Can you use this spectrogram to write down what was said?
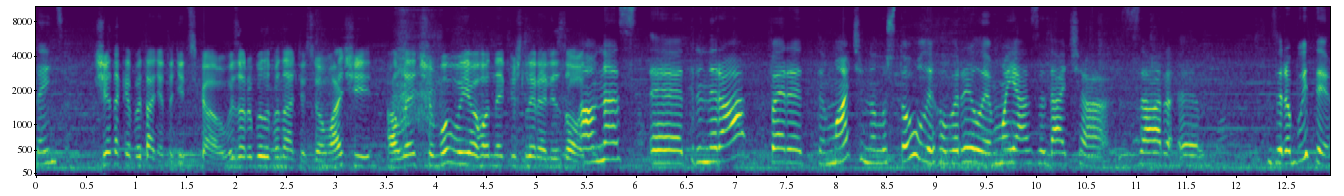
100-200%. Ще таке питання тоді цікаве. Ви заробили пенальті в цьому матчі, але чому ви його не пішли реалізовувати? А в нас е, тренера перед матчем налаштовували, говорили, моя задача зар, е, заробити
